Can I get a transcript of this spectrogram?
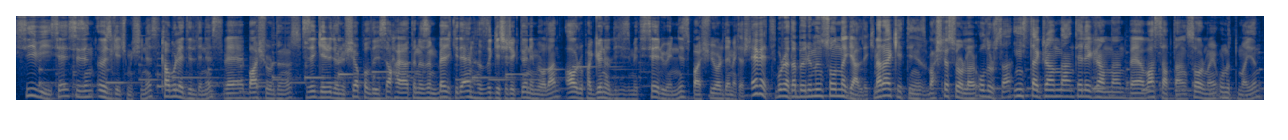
CV ise sizin özgeçmişiniz. Kabul edildiniz ve başvurdunuz. Size geri dönüş yapıldıysa hayatınızın belki de en hızlı geçecek dönemi olan Avrupa Gönüllü Hizmeti serüveniniz başlıyor demektir. Evet, burada bölümün sonuna geldik. Merak ettiğiniz başka sorular olursa Instagram'dan, Telegram'dan veya WhatsApp'tan sormayı unutmayın.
